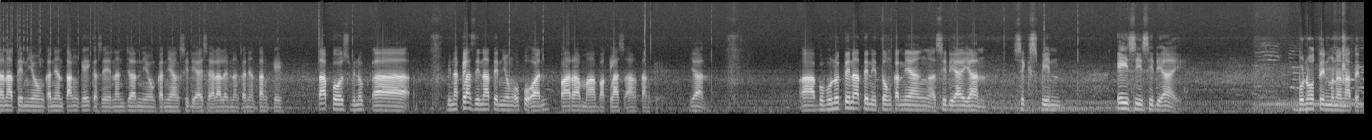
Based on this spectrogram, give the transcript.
na natin yung kanyang tangke kasi nandyan yung kanyang CDI sa ilalim ng kanyang tangke. Tapos binuk ah, binaklas din natin yung upuan para mabaklas ang tangke. Yan. Ah, bubunutin natin itong kanyang ah, CDI yan. 6 pin AC CDI. Bunutin muna natin.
